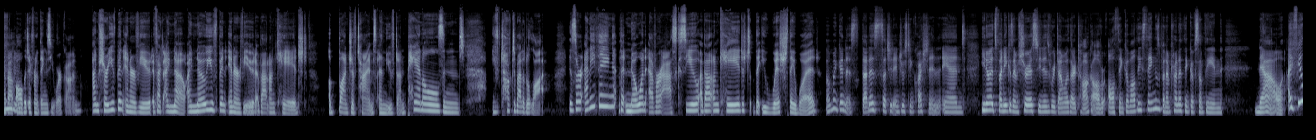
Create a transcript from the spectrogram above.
about all mm-hmm. the different things you work on. I'm sure you've been interviewed. In fact, I know, I know you've been interviewed about Uncaged a bunch of times and you've done panels and you've talked about it a lot. Is there anything that no one ever asks you about Uncaged that you wish they would? Oh my goodness, that is such an interesting question. And you know, it's funny because I'm sure as soon as we're done with our talk, I'll I'll think of all these things, but I'm trying to think of something now. I feel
